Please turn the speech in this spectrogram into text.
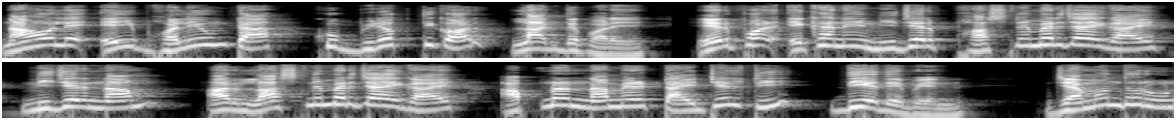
না হলে এই ভলিউমটা খুব বিরক্তিকর লাগতে পারে। এরপর এখানে নিজের ফার্স্ট নেমের জায়গায় নিজের নাম আর লাস্ট নেমের জায়গায় আপনার নামের টাইটেলটি দিয়ে দেবেন। যেমন ধরুন,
